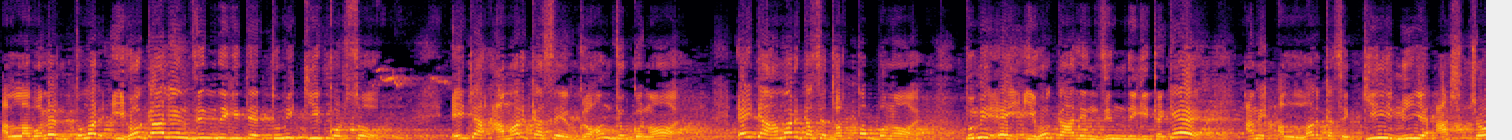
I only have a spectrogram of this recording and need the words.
আল্লাহ বলেন, তোমার ইহকালীন জিন্দিগিতে তুমি কি করছ? এইটা আমার কাছে গ্রহণযোগ্য নয়। এইটা আমার কাছে ধর্তব্য নয়। তুমি এই ইহকালীন জিন্দিগি থেকে আমি আল্লাহর কাছে কি নিয়ে আসছো,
